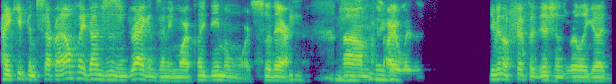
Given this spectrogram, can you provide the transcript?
I keep them separate. I don't play Dungeons and Dragons anymore. I play Demon Wars. So there. Mm-hmm. Um, sorry, even though fifth edition is really good.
